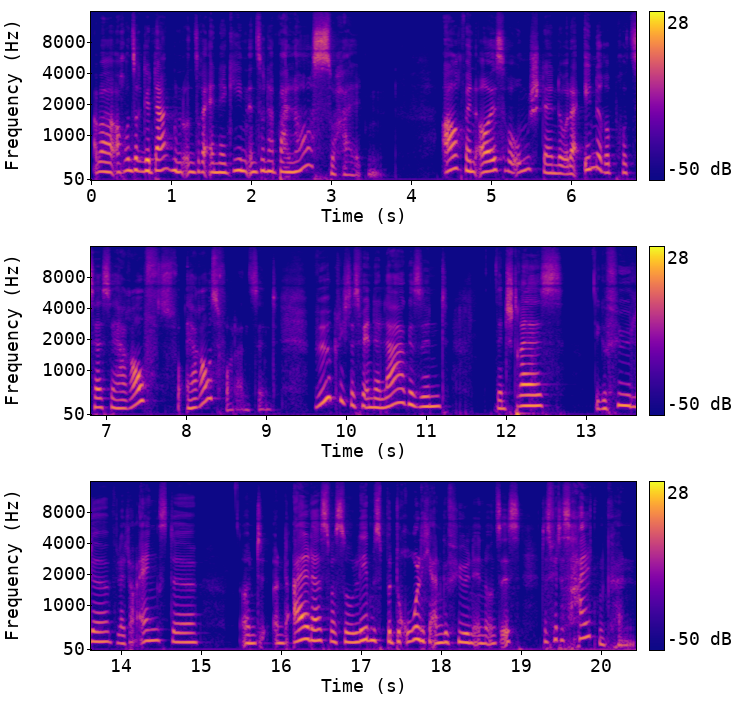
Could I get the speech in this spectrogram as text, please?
aber auch unsere Gedanken und unsere Energien in so einer Balance zu halten. Auch wenn äußere Umstände oder innere Prozesse heraus, herausfordernd sind. Wirklich, dass wir in der Lage sind, den Stress, die Gefühle, vielleicht auch Ängste und, und all das, was so lebensbedrohlich an Gefühlen in uns ist, dass wir das halten können.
